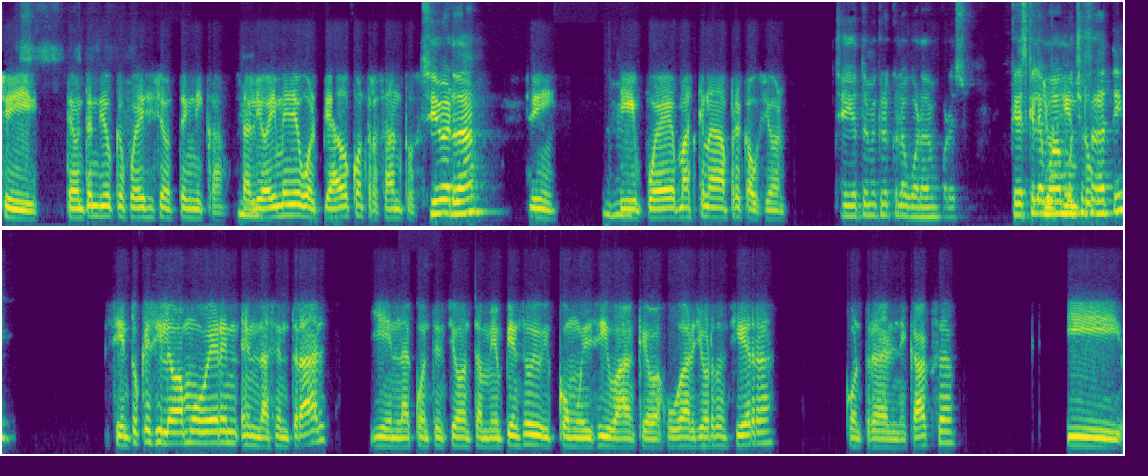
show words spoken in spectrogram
Sí, tengo entendido que fue decisión técnica. Salió ahí medio golpeado contra Santos. Sí, ¿verdad? Sí, Ujú. y fue más que nada precaución. Sí, yo también creo que lo guardaron por eso. ¿Crees que le mueva mucho siento- Ferrati? Siento que sí le va a mover en, en la central y en la contención. También pienso, como dice Iván, que va a jugar Jordan Sierra contra el Necaxa. Y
